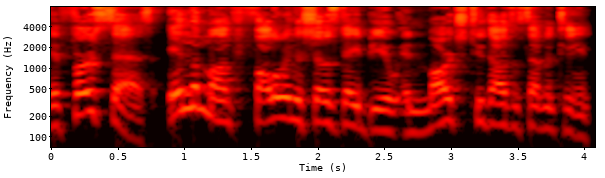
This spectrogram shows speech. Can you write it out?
it first says, in the month following the show's debut in March 2017,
